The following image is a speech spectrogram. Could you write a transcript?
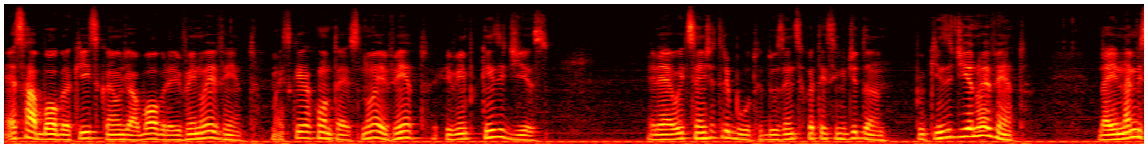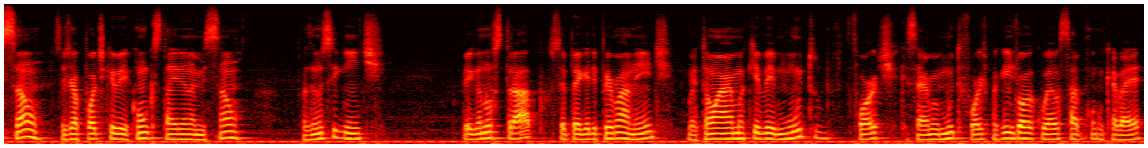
Essa abóbora aqui, esse canhão de abóbora, ele vem no evento. Mas o que, que acontece? No evento, ele vem por 15 dias. Ele é 800 de atributo, 255 de dano. Por 15 dias no evento. Daí na missão, você já pode querer conquistar ele na missão, fazendo o seguinte. Pegando os trapos, você pega ele permanente. Vai ter uma arma que vê muito forte, que essa arma é muito forte. Pra quem joga com ela sabe como que ela é.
